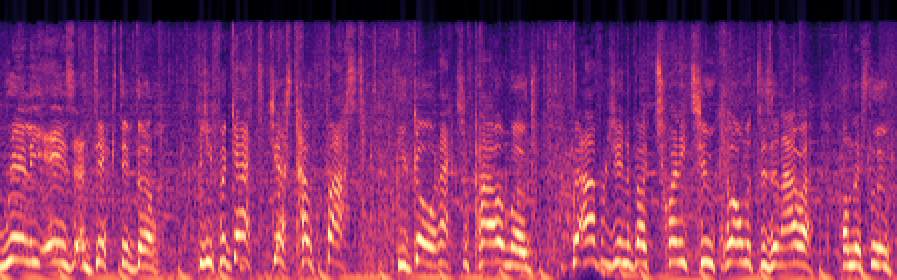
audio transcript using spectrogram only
It really is addictive though, but you forget just how fast you go on extra power mode. We're averaging about 22 kilometers an hour on this loop.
